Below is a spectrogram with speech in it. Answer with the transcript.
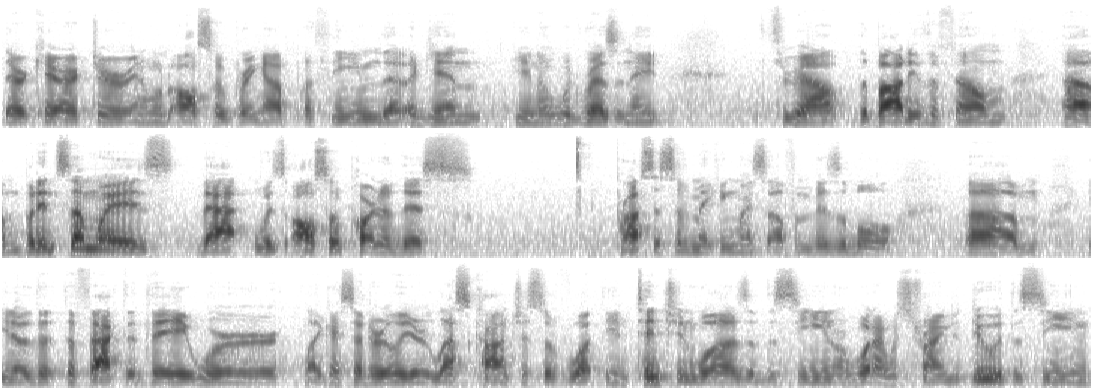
their character and would also bring up a theme that again you know would resonate throughout the body of the film. Um, but in some ways, that was also part of this process of making myself invisible. Um, you know, the, the fact that they were, like I said earlier, less conscious of what the intention was of the scene or what I was trying to do with the scene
